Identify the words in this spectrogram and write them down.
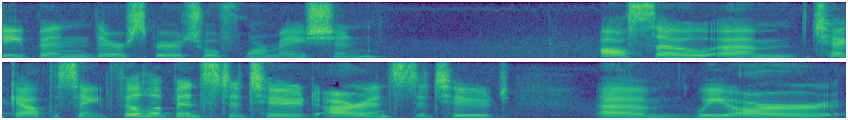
deepen their spiritual formation. Also, um, check out the St. Philip Institute, our institute. Um, we are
